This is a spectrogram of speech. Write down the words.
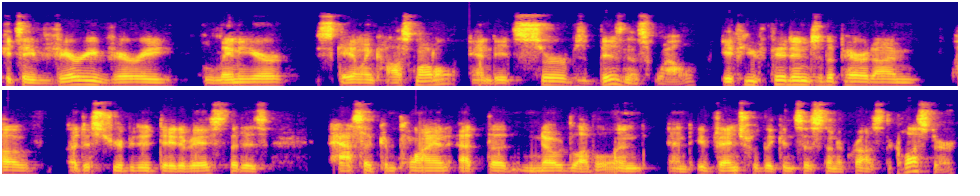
It's a very, very linear scaling cost model and it serves business well. If you fit into the paradigm of a distributed database that is ACID compliant at the node level and, and eventually consistent across the cluster,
